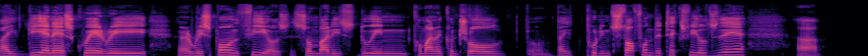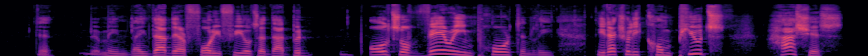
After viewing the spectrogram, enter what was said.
like DNS query uh, response fields. Somebody's doing command and control by putting stuff on the text fields there. Uh, I mean, like that, there are 40 fields at that. But also, very importantly, it actually computes hashes.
